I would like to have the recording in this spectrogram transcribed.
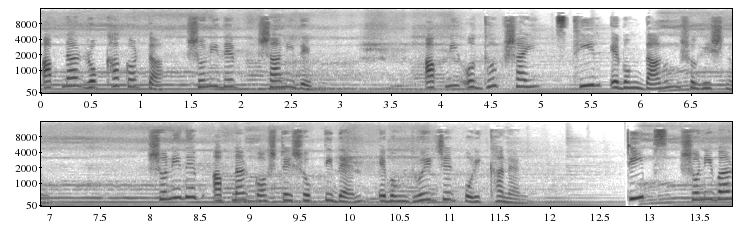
আপনার রক্ষাকর্তা শনিদেব, শানিদেব। আপনি অধ্যবসায়ী স্থির এবং দারুণ সহিষ্ণু। শনিদেব আপনার কষ্টে শক্তি দেন এবং ধৈর্যের পরীক্ষা নেন। টিপস, শনিবার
